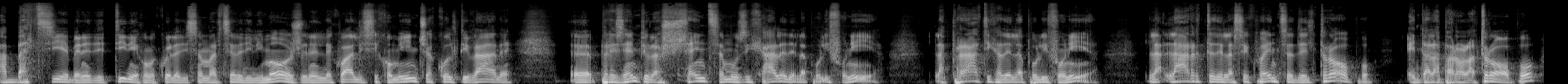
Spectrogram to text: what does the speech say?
abbazie benedettine come quella di San Marziale di Limoges, nelle quali si comincia a coltivare eh, per esempio la scienza musicale della polifonia, la pratica della polifonia, la, l'arte della sequenza del tropo e dalla parola tropo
